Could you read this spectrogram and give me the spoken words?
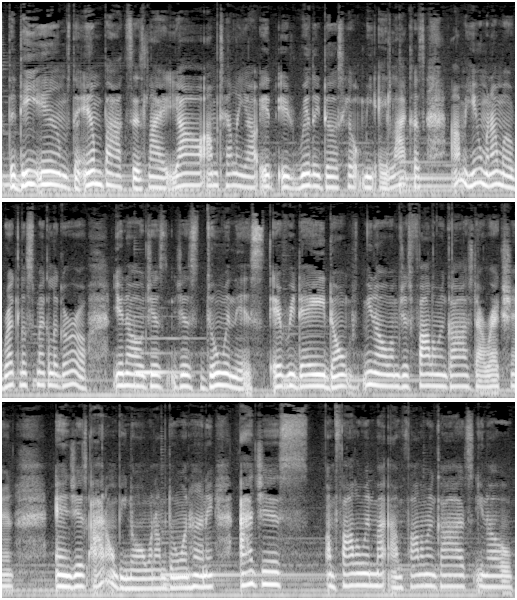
the DMs, the inboxes. Like, y'all, I'm telling y'all, it, it really does help me a lot because I'm human. I'm a regular smuggler girl. You know, just just doing this every day. Don't you know? I'm just following God's direction and just I don't be knowing what I'm doing, honey. I just I'm following my I'm following God's, you know,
